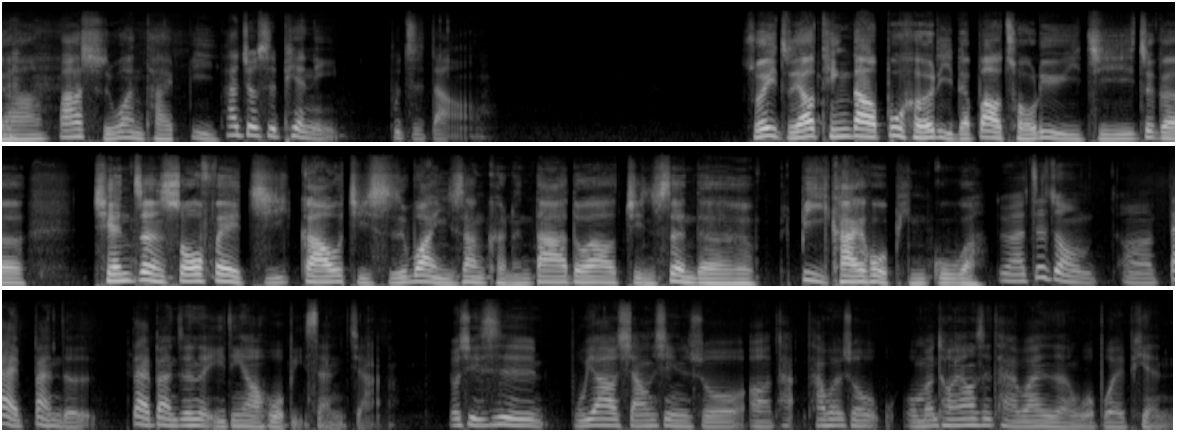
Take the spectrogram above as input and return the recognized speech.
啊，八十万台币，他就是骗你不知道。所以，只要听到不合理的报酬率以及这个签证收费极高，几十万以上，可能大家都要谨慎的避开或评估啊。对啊，这种呃代办的代办，真的一定要货比三家，尤其是不要相信说哦、呃，他他会说我们同样是台湾人，我不会骗你。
